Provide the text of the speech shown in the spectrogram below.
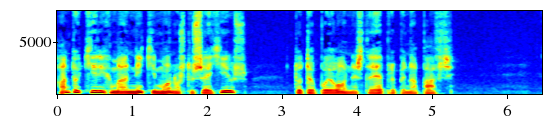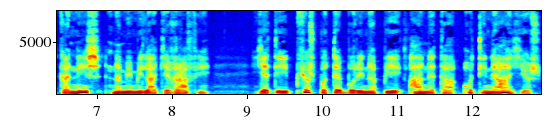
Αν το κήρυγμα ανήκει μόνο στους Αγίους, τότε από αιώνες θα έπρεπε να πάυσει. Κανείς να μην μιλά και γράφει, γιατί ποιος ποτέ μπορεί να πει άνετα ότι είναι Άγιος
